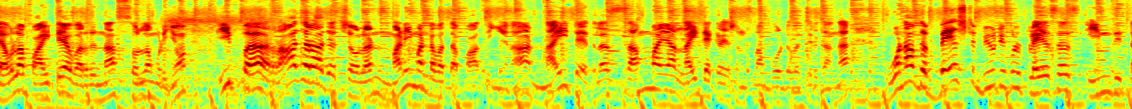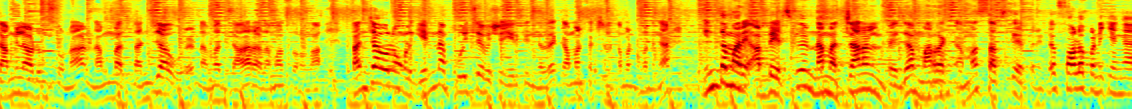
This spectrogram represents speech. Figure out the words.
டெவலப் ஆகிட்டே வருதுன்னு தான் சொல்ல முடியும். இப்போ ராஜராஜ சோழன் மணிமண்டபத்தை பார்த்தீங்கன்னா நைட் டயத்தில் செம்மையாக லைட் டெக்கரேஷன்ஸ்லாம் போட்டு வச்சுருக்காங்க. One of the best beautiful places in the தமிழ்நாடுன்னு சொன்னால் நம்ம தஞ்சாவூரை நம்ம தாராளமாக சொல்லலாம். தஞ்சாவூரில் உங்களுக்கு என்ன பிடிச்ச விஷயம் இருக்குங்கிறத கமெண்ட் செக்ஷனில் கமெண்ட் பண்ணுங்கள் இந்த மாதிரி அப்டேட்ஸ்க்கு நம்ம சேனல் பேஜை மறக்காமல் சப்ஸ்கிரைப் பண்ணிவிட்டு ஃபாலோ பண்ணிக்கோங்க.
